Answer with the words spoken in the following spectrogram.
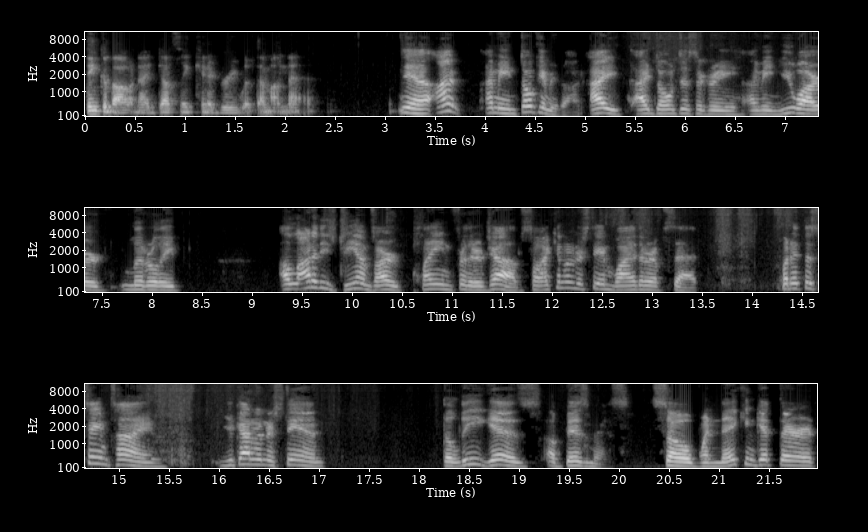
think about, and I definitely can agree with them on that. Yeah, I I mean, don't get me wrong. I I don't disagree. I mean, you are literally a lot of these GMs are playing for their jobs, so I can understand why they're upset. But at the same time, you got to understand the league is a business. So when they can get their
